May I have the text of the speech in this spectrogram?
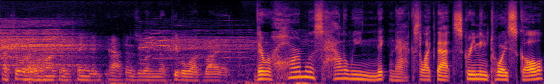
that's a little haunting thing that happens when uh, people walk by it. There were harmless Halloween knickknacks like that screaming toy skull,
